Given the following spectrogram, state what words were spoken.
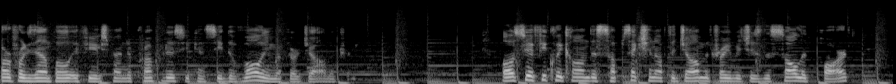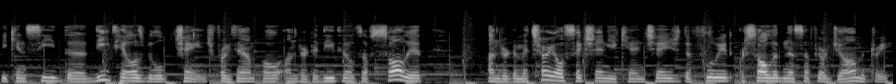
Or for example if you expand the properties you can see the volume of your geometry. Also, if you click on the subsection of the geometry, which is the solid part, you can see the details will change. For example, under the details of solid, under the material section, you can change the fluid or solidness of your geometry,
